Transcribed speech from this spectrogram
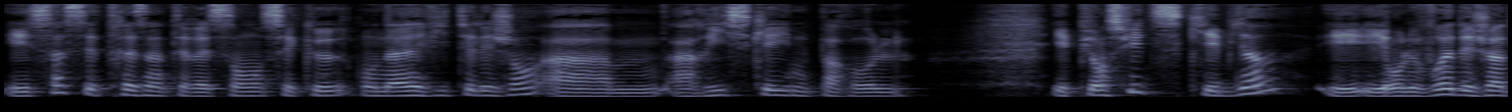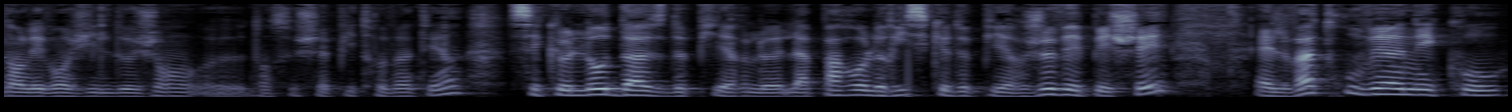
Et ça, c'est très intéressant, c'est que on a invité les gens à, à, risquer une parole. Et puis ensuite, ce qui est bien, et, on le voit déjà dans l'évangile de Jean, euh, dans ce chapitre 21, c'est que l'audace de Pierre, la parole risque de Pierre, je vais pécher, elle va trouver un écho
